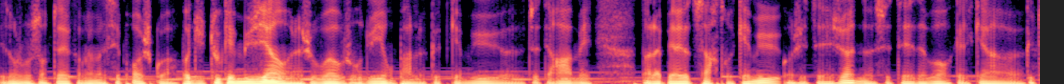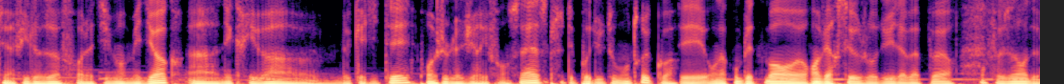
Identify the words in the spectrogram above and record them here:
et dont je me sentais quand même assez proche, quoi. Pas du tout camusien. Là, je vois aujourd'hui, on parle que de Camus, euh, etc. Mais dans la période Sartre-Camus, quand j'étais jeune, c'était d'abord quelqu'un euh, qui était un philosophe relativement médiocre, un écrivain euh, de qualité, proche de l'Algérie française. C'était pas du tout mon truc, quoi. Et on a complètement renversé aujourd'hui la vapeur en faisant de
